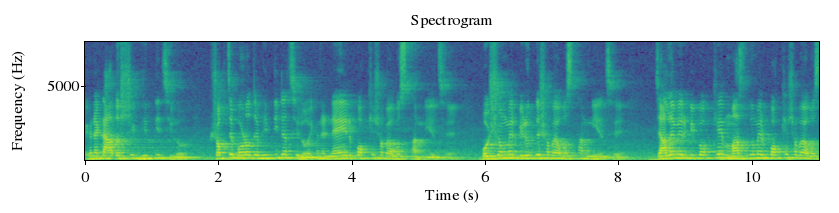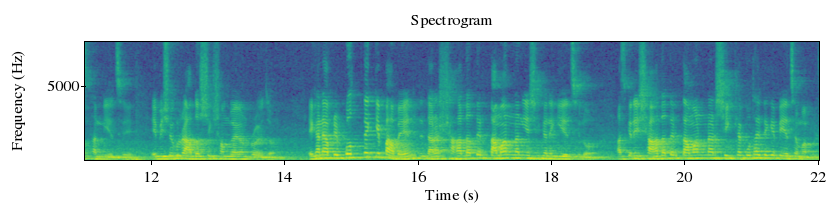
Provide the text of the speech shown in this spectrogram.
এখানে একটা আদর্শিক ভিত্তি ছিল। সবচেয়ে বড় যে ভিত্তিটা ছিল, এখানে ন্যায়ের পক্ষে সবাই অবস্থান নিয়েছে। বৈষম্যের বিরুদ্ধে সবাই অবস্থান নিয়েছে। জালেমের বিপক্ষে, মাজলুমের পক্ষে সবাই অবস্থান নিয়েছে। এই বিষয়গুলোর আদর্শিক সংজ্ঞায়ন প্রয়োজন। এখানে আপনি প্রত্যেককে পাবেন তারা শাহাদাতের তামান্না নিয়ে সেখানে গিয়েছিল। আজকের এই শাহাদাতের তামান্নার শিক্ষা কোথায় থেকে পেয়েছে মানুষ?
